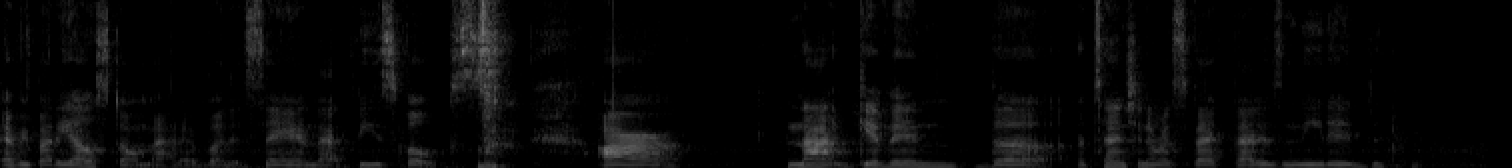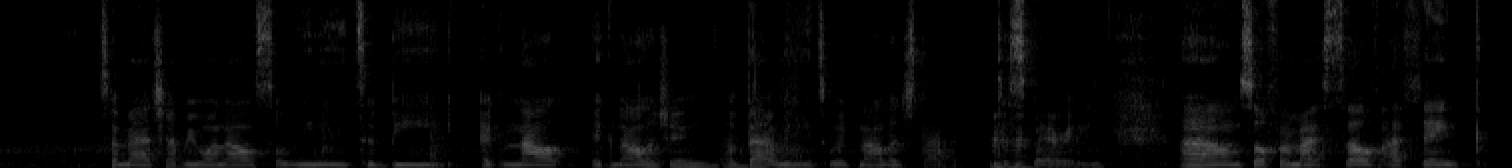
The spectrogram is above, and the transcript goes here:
everybody else don't matter, but it's saying that these folks are not given the attention and respect that is needed to match everyone else. So we need to be acknowl- acknowledging of that. We need to acknowledge that Mhm. disparity. Um, so for myself, I think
